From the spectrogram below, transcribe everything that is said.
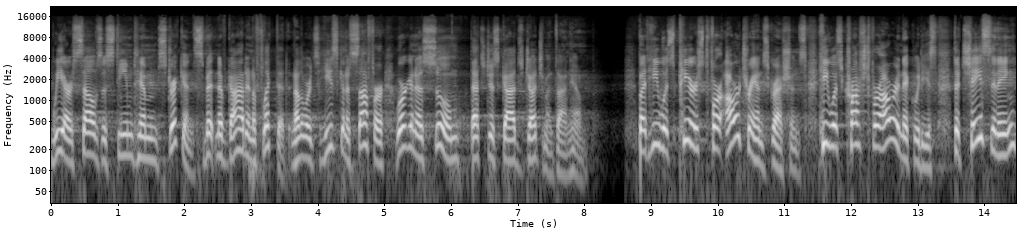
we ourselves esteemed him stricken, smitten of God, and afflicted. In other words, he's going to suffer. We're going to assume that's just God's judgment on him. But he was pierced for our transgressions, he was crushed for our iniquities. The chastening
